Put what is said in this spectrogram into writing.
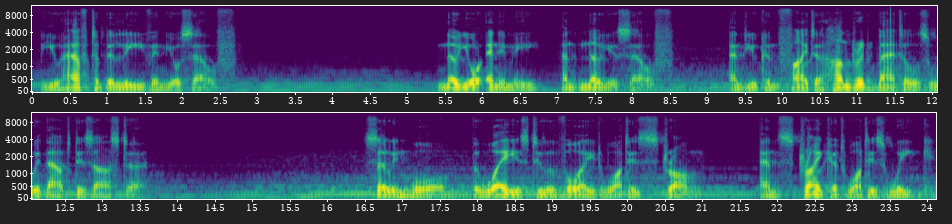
You have to believe in yourself. Know your enemy and know yourself. And you can fight a hundred battles without disaster. So in war, the way is to avoid what is strong and strike at what is weak.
